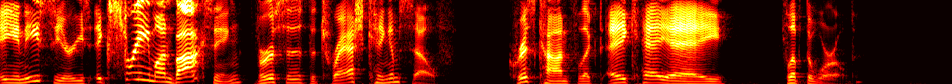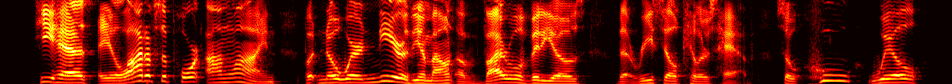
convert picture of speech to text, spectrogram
A&E series Extreme Unboxing versus the Trash King himself, Chris Conflict, aka Flip the World. He has a lot of support online, but nowhere near the amount of viral videos that Resale Killers have. So who will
